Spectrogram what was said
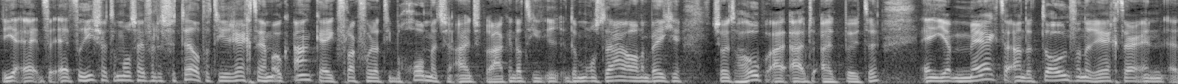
Eh, eh, Richard de Mos heeft wel eens verteld dat die rechter hem ook aankeek. vlak voordat hij begon met zijn uitspraak. En dat hij de Mos daar al een beetje een soort hoop uit, uit, uitputte. En je merkte aan de toon van de rechter. en eh,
